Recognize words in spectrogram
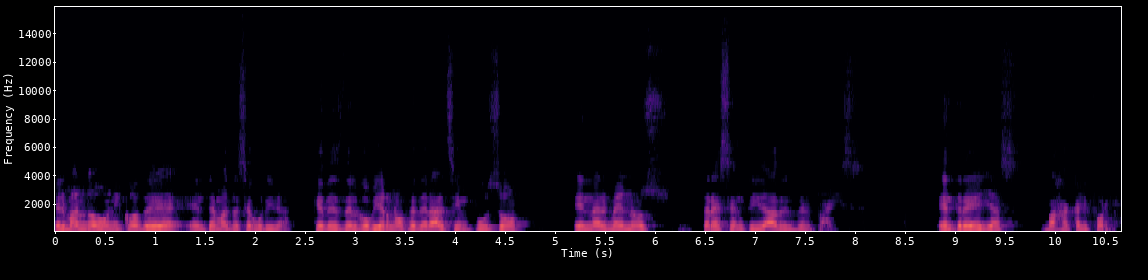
El mando único de, en temas de seguridad, que desde el gobierno federal se impuso en al menos tres entidades del país, entre ellas Baja California.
